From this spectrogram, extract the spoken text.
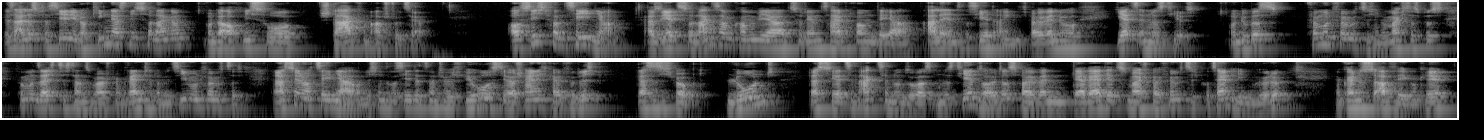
ist alles passiert, jedoch ging das nicht so lange und war auch nicht so stark vom Absturz her. Auf Sicht von zehn Jahren, also jetzt so langsam kommen wir zu dem Zeitraum, der alle interessiert eigentlich, weil wenn du jetzt investierst und du bist 55 und du möchtest bis 65 dann zum Beispiel in Rente oder mit 57, dann hast du ja noch zehn Jahre und dich interessiert jetzt natürlich, wie hoch ist die Wahrscheinlichkeit für dich, dass es sich überhaupt lohnt, dass du jetzt in Aktien und sowas investieren solltest, weil wenn der Wert jetzt zum Beispiel bei 50 Prozent liegen würde, dann könntest du abwägen, okay,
